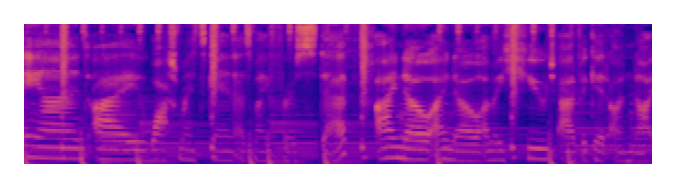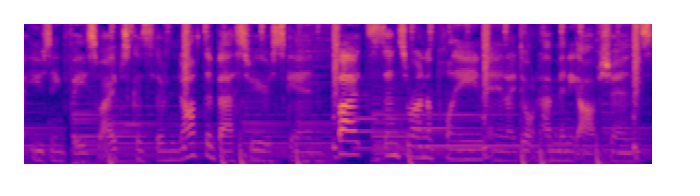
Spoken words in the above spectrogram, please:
and I wash my skin as my first step. I know, I know, I'm a huge advocate on not using face wipes because they're not the best for your skin. But since we're on a plane and I don't have many options,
